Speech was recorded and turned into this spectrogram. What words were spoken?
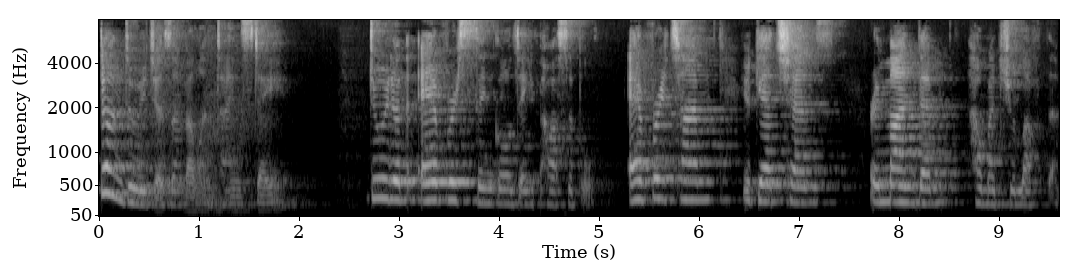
don't do it just on Valentine's Day. Do it on every single day possible. Every time you get a chance, remind them how much you love them.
